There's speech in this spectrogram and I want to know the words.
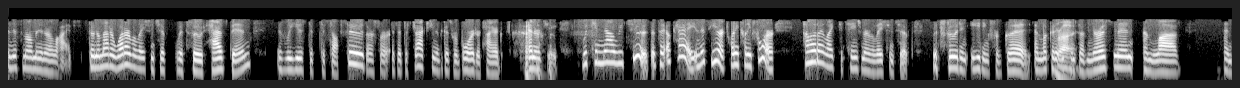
in this moment in our lives. So no matter what our relationship with food has been, if we used it to self-soothe or for as a distraction because we're bored or tired, energy, we can now re-choose and say, okay, in this year, 2024, how would I like to change my relationship with food and eating for good and look at it Right. in terms of nourishment and love and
